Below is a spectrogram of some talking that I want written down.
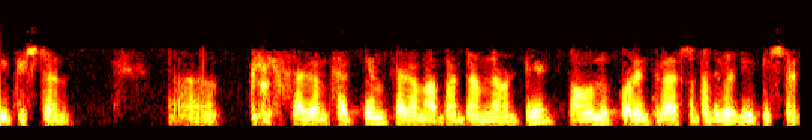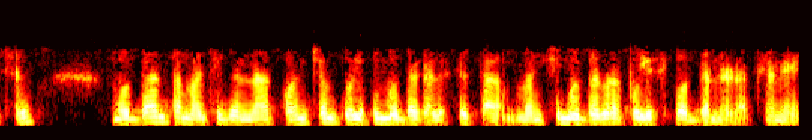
చూపిస్తాను సగం సత్యం సగం అబద్ధంలో ఉంటే పౌలు కొరింత రాష్ట్రపతిగా చూపించినట్లు ముద్ద అంతా మంచిదన్నా కొంచెం పులుపు ముద్ద కలిస్తే మంచి ముద్ద కూడా పులిసిపోద్ది అన్నాడు అట్లనే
